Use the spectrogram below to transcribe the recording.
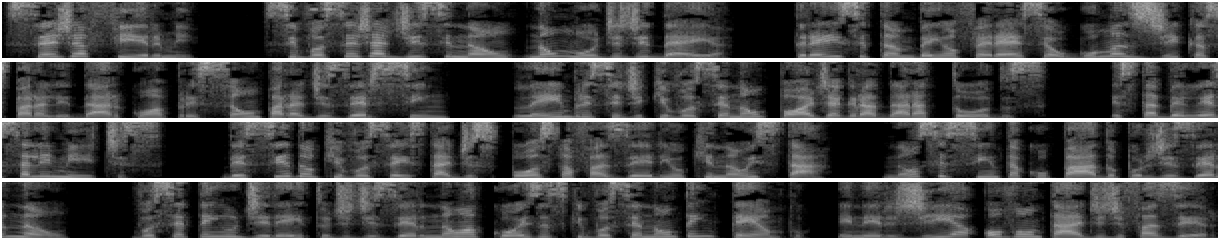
Seja firme. Se você já disse não, não mude de ideia. Tracy também oferece algumas dicas para lidar com a pressão para dizer sim. Lembre-se de que você não pode agradar a todos. Estabeleça limites. Decida o que você está disposto a fazer e o que não está. Não se sinta culpado por dizer não. Você tem o direito de dizer não a coisas que você não tem tempo, energia ou vontade de fazer.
